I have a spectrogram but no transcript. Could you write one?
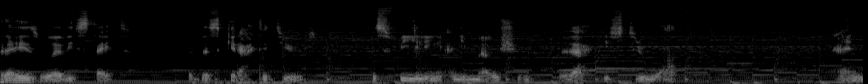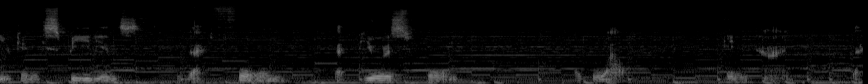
praiseworthy state, this gratitude, this feeling and emotion, that is true wealth. You can experience that form, that purest form of wealth anytime that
